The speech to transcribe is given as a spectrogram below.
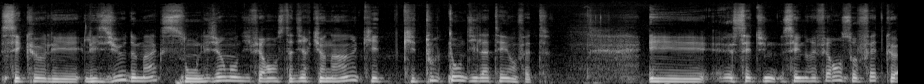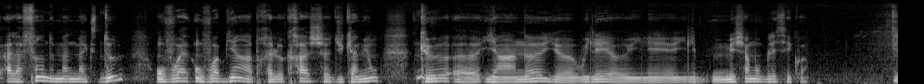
c'est que les, les, yeux de Max sont légèrement différents. C'est-à-dire qu'il y en a un qui est, qui est tout le temps dilaté en fait. Et c'est une, c'est une référence au fait qu'à la fin de Mad Max 2, on voit, on voit bien après le crash du camion qu'il il y a un œil où il est, il est, il est méchamment blessé quoi. Mm.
